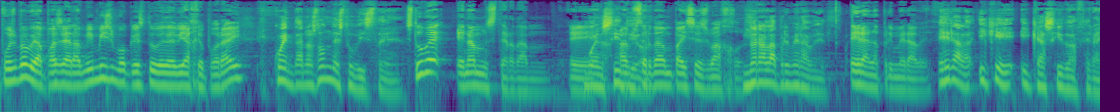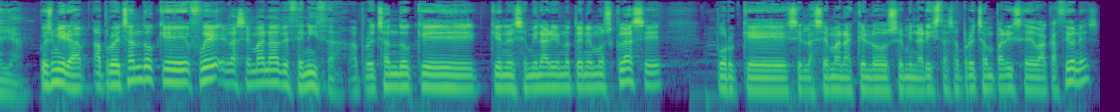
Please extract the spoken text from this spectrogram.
Pues me voy a pasear a mí mismo, que estuve de viaje por ahí. Cuéntanos, ¿dónde estuviste? Estuve en Ámsterdam. eh, Buen sitio. Ámsterdam, Países Bajos. No era la primera vez. Era la primera vez. Era la- ¿Y, qué, ¿Y qué has ido a hacer allá? Pues mira, aprovechando que fue en la semana de ceniza, aprovechando que, que en el seminario no tenemos clase, porque es en la semana que los seminaristas aprovechan para irse de vacaciones.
